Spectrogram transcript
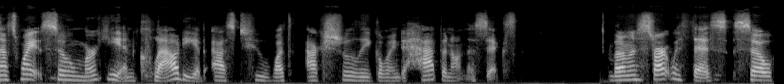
that's why it's so murky and cloudy as to what's actually going to happen on the 6th. But I'm going to start with this. So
